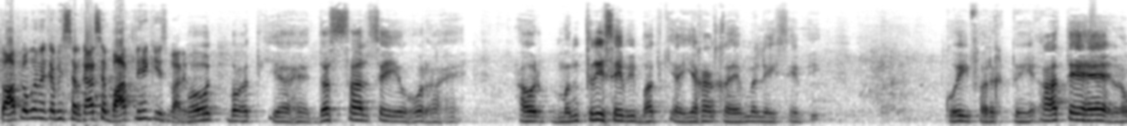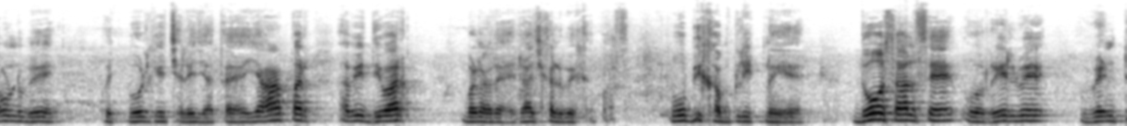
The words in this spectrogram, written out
तो आप लोगों ने कभी सरकार से बात नहीं की इस बारे में? बहुत बात किया है। दस साल से ये हो रहा है और मंत्री से भी बात किया, यहाँ का एमएलए से भी। कोई फ़र्क नहीं। आते हैं राउंड में। कुछ बोल के चले जाता है। यहाँ पर अभी दीवार बना रहा है राजकलवे के पास। वो भी कंप्लीट नहीं है। दो साल से वो रेलवे वेंट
